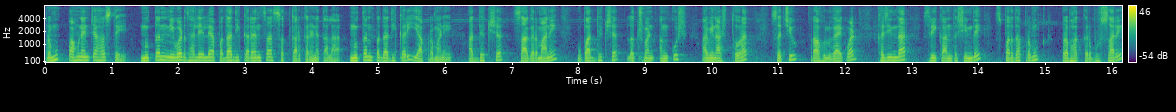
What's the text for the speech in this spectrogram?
प्रमुख पाहुण्यांच्या हस्ते नूतन निवड झालेल्या पदाधिकाऱ्यांचा सत्कार करण्यात आला. नूतन पदाधिकारी याप्रमाणे अध्यक्ष सागर माने उपाध्यक्ष लक्ष्मण अंकुश अविनाश थोरात सचिव राहुल गायकवाड खजिनदार श्रीकांत शिंदे स्पर्धा प्रमुख प्रभाकर भुसारे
